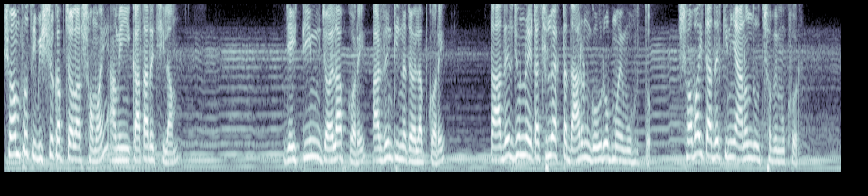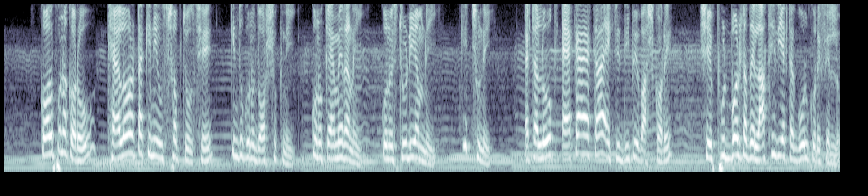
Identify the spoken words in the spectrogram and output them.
সম্প্রতি বিশ্বকাপ চলার সময় আমি কাতারে ছিলাম। যেই টিম জয়লাভ করে, আর্জেন্টিনা জয়লাভ করে তাদের জন্য এটা ছিল একটা দারুণ গৌরবময় মুহূর্ত। সবাই তাদেরকে নিয়ে আনন্দ উৎসবে মুখর। কল্পনা করো, খেলোয়াড়টাকে নিয়ে উৎসব চলছে, কিন্তু কোনো দর্শক নেই, কোনো ক্যামেরা নেই, কোনো স্টেডিয়াম নেই, কিচ্ছু নেই। একটা লোক একা একা একটি দ্বীপে বাস করে, সে ফুটবলটাতে লাথি দিয়ে একটা গোল করে ফেলল।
